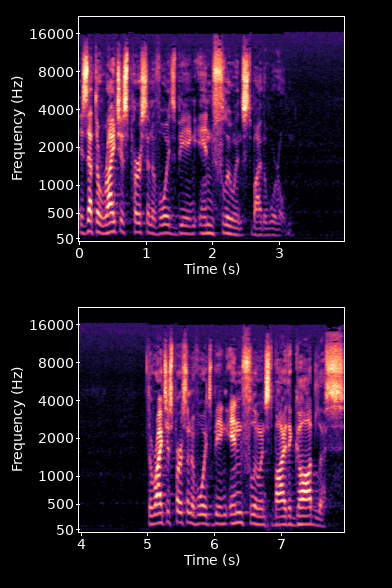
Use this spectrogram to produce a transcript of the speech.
is that the righteous person avoids being influenced by the world. The righteous person avoids being influenced by the godless.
